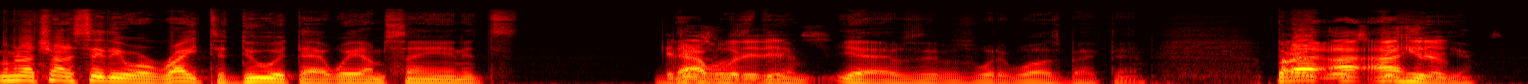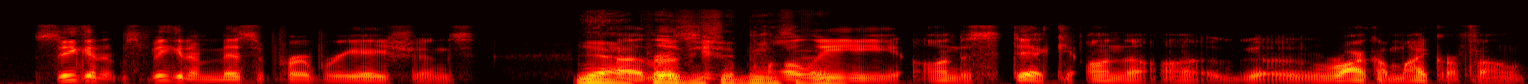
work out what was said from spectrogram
I'm not trying to say they were right to do it that way. I'm saying it's, It that was what it the- is. Yeah, it was, it was what it was back then. But right, well, I, I, I hear of- you. Speaking of, speaking of misappropriations, Yeah, uh, let's crazy shit being said. On the stick on the uh, uh, rock a microphone.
